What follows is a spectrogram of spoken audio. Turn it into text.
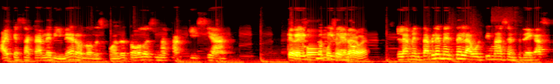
hay que sacarle dinero, ¿no? Después de todo, es una franquicia que dejó mucho dinero, ¿eh? Lamentablemente, las últimas entregas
